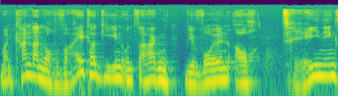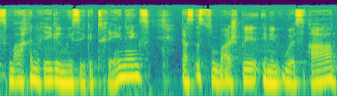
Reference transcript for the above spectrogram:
Man kann dann noch weitergehen und sagen, wir wollen auch Trainings machen, regelmäßige Trainings. Das ist zum Beispiel in den USA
